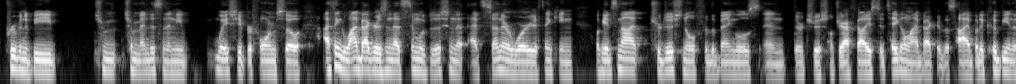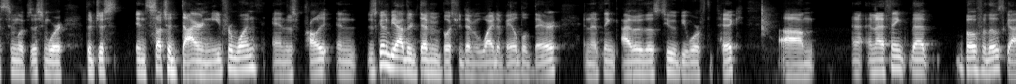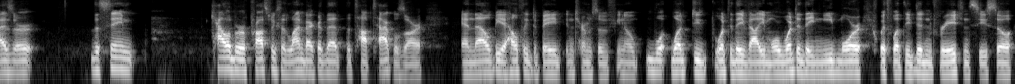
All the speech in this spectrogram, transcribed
proven to be tremendous in any way, shape, or form. So I think linebacker is in that similar position at, at, center where you're thinking, okay, it's not traditional for the Bengals and their traditional draft values to take a linebacker this high, but it could be in a similar position where they're just in such a dire need for one, and there's probably and there's going to be either Devin Bush or Devin White available there, and I think either of those two would be worth the pick. Um, and, and I think that both of those guys are the same caliber of prospects at linebacker that the top tackles are and that'll be a healthy debate in terms of you know what what do what do they value more? What do they need more with what they did in free agency? So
